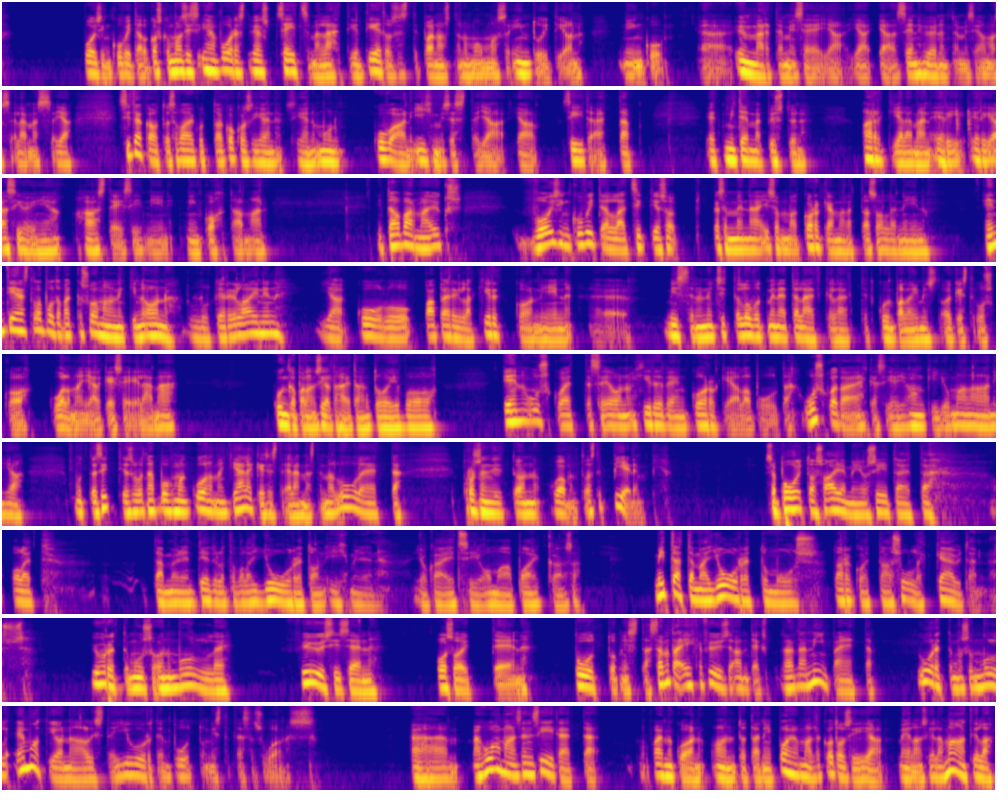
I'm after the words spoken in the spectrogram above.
voisin kuvitella, koska mä oon siis ihan vuodesta 1997 lähtien tietoisesti panostanut muun muassa intuition niin kuin ymmärtämiseen ja, ja, ja sen hyödyntämiseen omassa elämässä. Ja sitä kautta se vaikuttaa koko siihen, siihen mun kuvaan ihmisestä ja, ja siitä, että, että miten mä pystyn arkielämän eri, eri asioihin ja haasteisiin niin, niin kohtaamaan. Niin tämä on varmaan yksi, voisin kuvitella, että sitten jos pikkasen mennään isommalle, korkeammalle tasolle, niin en tiedä, että lopulta vaikka suomalainenkin on luterilainen ja kuuluu paperilla kirkkoon, niin – missä ne nyt sitten luvut menee tällä hetkellä, että kuinka paljon ihmiset oikeasti uskoo kuoleman jälkeiseen elämään, kuinka paljon sieltä haetaan toivoa. En usko, että se on hirveän korkea lopulta. Uskotaan ehkä siihen johonkin Jumalaan, ja, mutta sitten jos ruvetaan puhumaan kuoleman jälkeisestä elämästä, mä luulen, että prosentit on huomattavasti pienempiä. Sä puhuit tuossa aiemmin jo siitä, että olet tämmöinen tietyllä tavalla juureton ihminen, joka etsii omaa paikkaansa. Mitä tämä juurettomuus tarkoittaa sulle käytännössä? Juurettomuus on mulle fyysisen osoitteen puuttumista. Sanotaan ehkä fyysisen, anteeksi, sanotaan niin päin, että juurettomuus on mulle emotionaalisten juurten puuttumista tässä Suomessa. Ää, mä huomaan sen siitä, että vaimo kun on, on tota niin, Pohjanmaalta kotosi ja meillä on siellä maatila,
